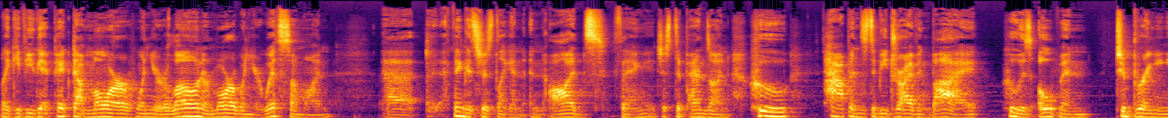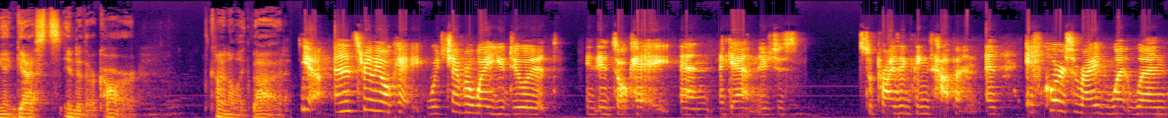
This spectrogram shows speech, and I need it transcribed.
like if you get picked up more when you're alone or more when you're with someone, uh, I think it's just like an, an odds thing. It just depends on who happens to be driving by, who is open to bringing in guests into their car. It's kind of like that. Yeah, and it's really okay. Whichever way you do it, it's okay. And again, it's just surprising things happen. And of course, right when when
